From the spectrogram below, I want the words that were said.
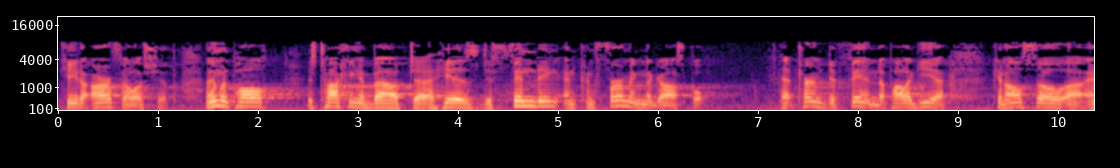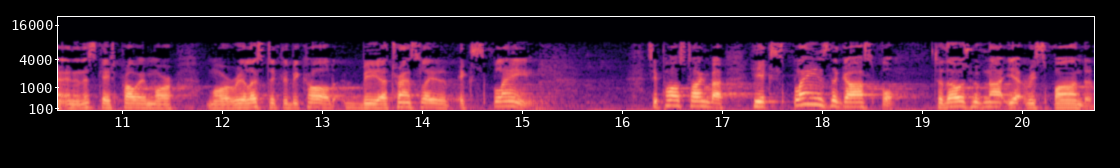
key to our fellowship. And then when Paul is talking about uh, his defending and confirming the gospel, that term defend, apologia, can also, uh, and in this case probably more, more realistically be called, be uh, translated explain. See, Paul's talking about, he explains the gospel to those who have not yet responded.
